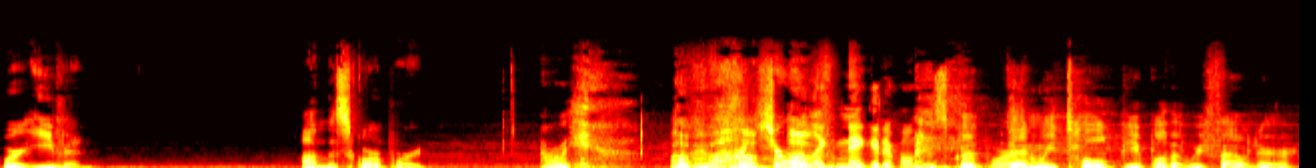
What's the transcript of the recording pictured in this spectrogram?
we're even on the scoreboard. Are we? Of, Pretty of- sure we're of- like negative on the But scoreboard. then we told people that we found her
